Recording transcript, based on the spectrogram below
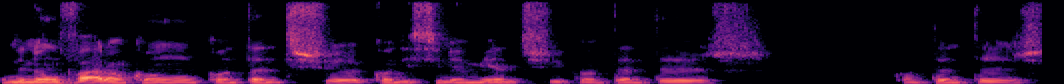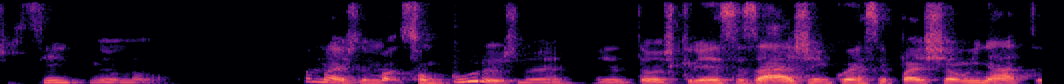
ainda não levaram com, com tantos eh, condicionamentos e com tantas com tantas, sim, não, não, mais, são puras, não é? Então as crianças agem com essa paixão inata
